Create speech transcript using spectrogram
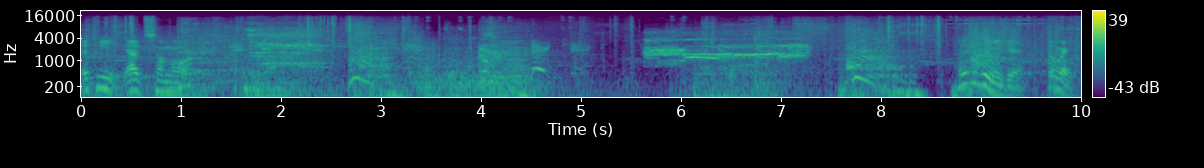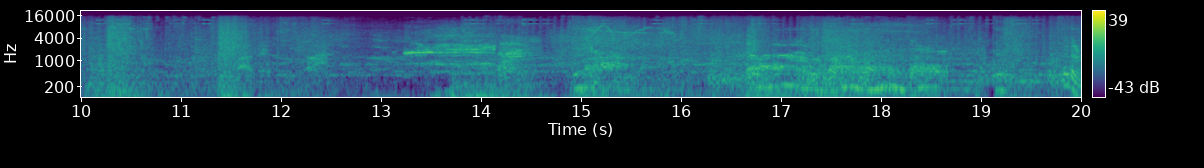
Let me add some more. You doing here? Away. That'll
